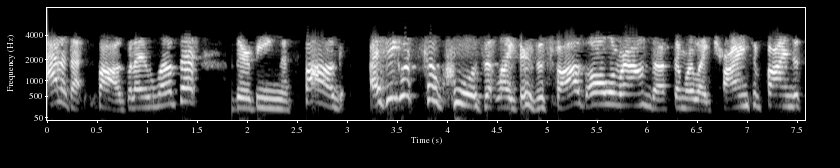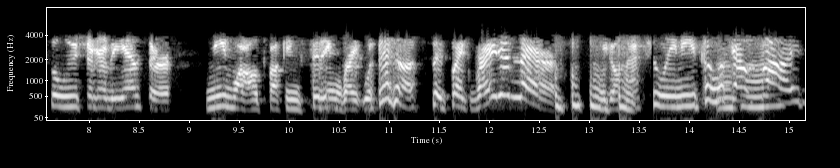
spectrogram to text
out of that fog. But I love that there being this fog. I think what's so cool is that like there's this fog all around us and we're like trying to find the solution or the answer. Meanwhile, it's fucking sitting right within us. It's like right in there. we don't actually need to look mm-hmm. outside.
